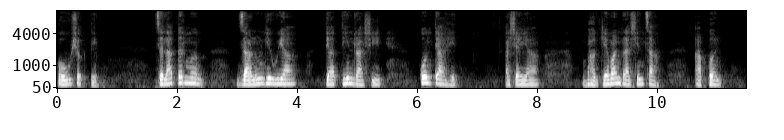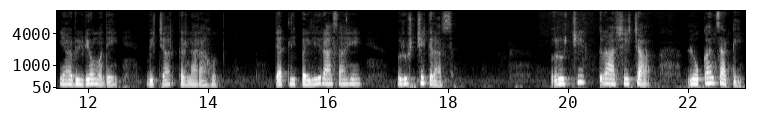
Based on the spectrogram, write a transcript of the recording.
होऊ शकते. चला तर मग जाणून घेऊया त्या तीन राशी कोणत्या आहेत. अशा या भाग्यवान राशींचा आपण या व्हिडिओमध्ये विचार करणार आहोत. त्यातली पहिली रास आहे वृश्चिक रास. वृश्चिक राशीच्या लोकांसाठी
